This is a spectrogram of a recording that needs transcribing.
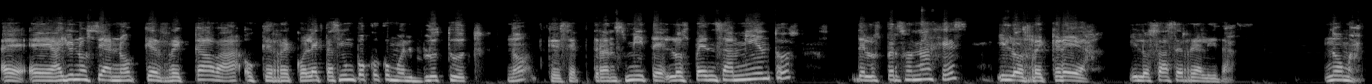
eh, eh, hay un océano que recaba o que recolecta, así un poco como el Bluetooth, ¿no? Que se transmite los pensamientos de los personajes y los recrea y los hace realidad. No, Mac.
